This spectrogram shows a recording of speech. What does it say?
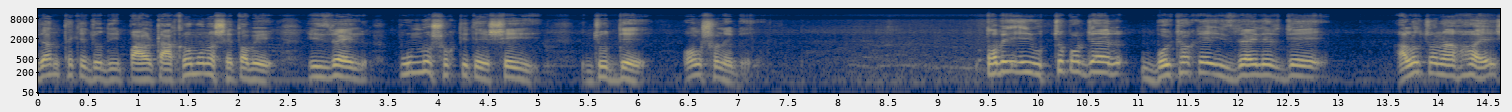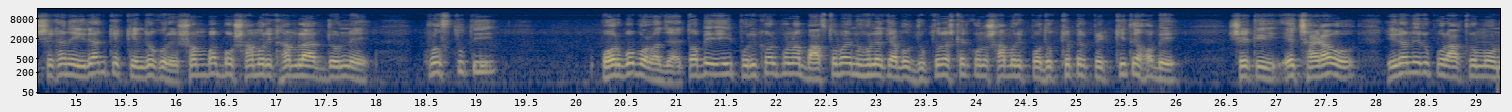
ইরান থেকে যদি পাল্টা আক্রমণ আসে, তবে ইসরায়েল পূর্ণ শক্তিতে সেই যুদ্ধে অংশ নেবে। তবে এই উচ্চ পর্যায়ের বৈঠকে ইসরায়েলের যে আলোচনা হয়, সেখানে ইরানকে কেন্দ্র করে সম্ভাব্য সামরিক হামলার জন্যে প্রস্তুতি পর্ব বলা যায়। তবে এই পরিকল্পনা বাস্তবায়ন হলে কেবল যুক্তরাষ্ট্রের কোনো সামরিক পদক্ষেপের প্রেক্ষিতে হবে, সেটি এছাড়াও ইরানের উপর আক্রমণ,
